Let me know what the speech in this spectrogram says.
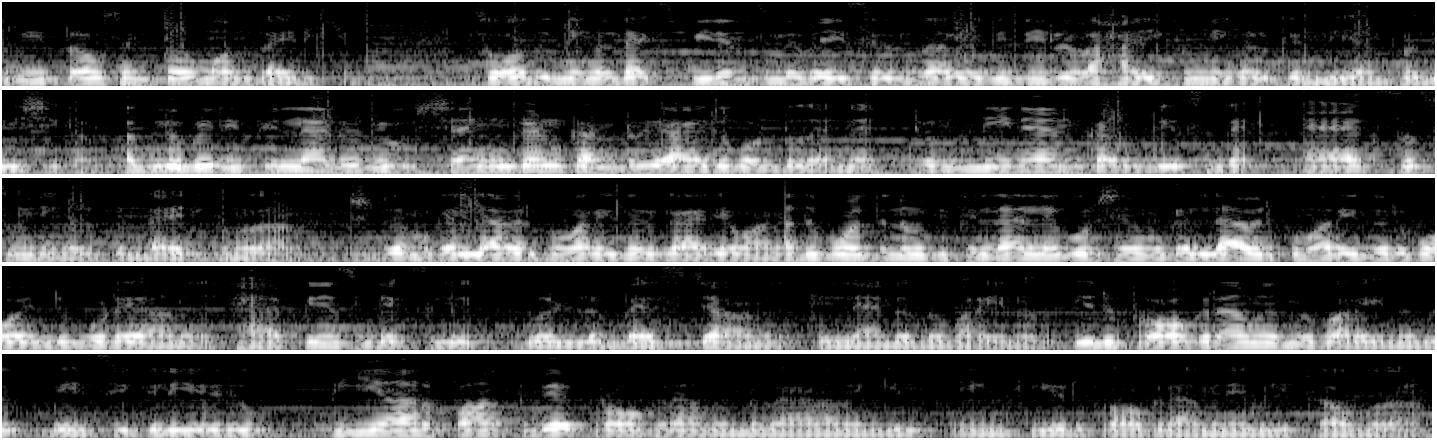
three thousand per month ആയിരിക്കും. സോ അത് നിങ്ങളുടെ എക്സ്പീരിയൻസിന്റെ ബേസിൽ നല്ല രീതിയിലുള്ള ഹൈക്കും നിങ്ങൾക്ക് എന്ത് ചെയ്യാം പ്രതീക്ഷിക്കാം. അതിലുപരി ഫിൻലാൻഡ് ഒരു ഷെങ്കൺ കൺട്രി ആയതുകൊണ്ട് തന്നെ ട്വന്റി നയൻ കൺട്രീസിന്റെ ആക്സസും നിങ്ങൾക്ക് ഉണ്ടായിരിക്കുന്നതാണ്. പക്ഷേ നമുക്ക് എല്ലാവർക്കും അറിയുന്ന ഒരു കാര്യമാണ്. അതുപോലെ തന്നെ നമുക്ക് ഫിൻലാൻഡിനെ കുറിച്ച് നമുക്ക് എല്ലാവർക്കും അറിയുന്ന ഒരു പോയിന്റും കൂടെയാണ് ഹാപ്പിനെസ് ഇൻഡെക്സിൽ വേൾഡ് ബെസ്റ്റ് ആണ് ഫിൻലാൻഡ് എന്ന് പറയുന്നത്. ഈ ഒരു പ്രോഗ്രാം എന്ന് പറയുന്നത് ബേസിക്കലി ഒരു പി ആർ പാത്ത് വേ പ്രോഗ്രാം എന്ന് വേണമെങ്കിൽ നിങ്ങൾക്ക് ഈ ഒരു പ്രോഗ്രാമിനെ വിളിക്കാവുന്നതാണ്.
